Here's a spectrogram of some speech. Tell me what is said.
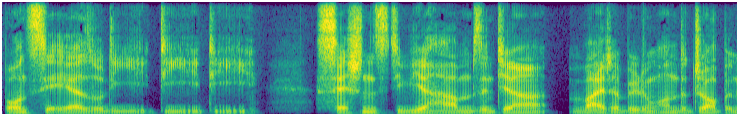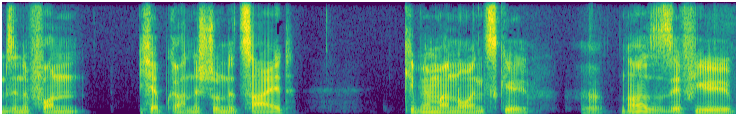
bei uns ja eher so die, die, die Sessions, die wir haben, sind ja Weiterbildung on the Job im Sinne von, ich habe gerade eine Stunde Zeit, gib mir mal einen neuen Skill. Ja. Also sehr viel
